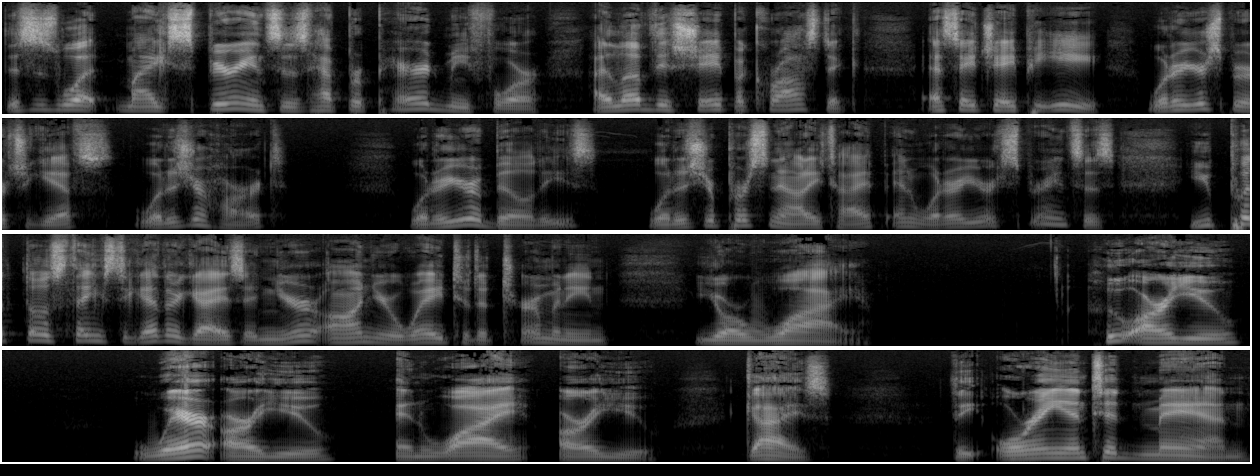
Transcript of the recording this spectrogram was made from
this is what my experiences have prepared me for. I love this shape acrostic. S H A P E. What are your spiritual gifts? What is your heart? What are your abilities? What is your personality type and what are your experiences? You put those things together, guys, and you're on your way to determining your why. Who are you? Where are you? And why are you? Guys, the oriented man,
